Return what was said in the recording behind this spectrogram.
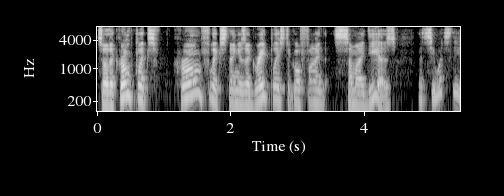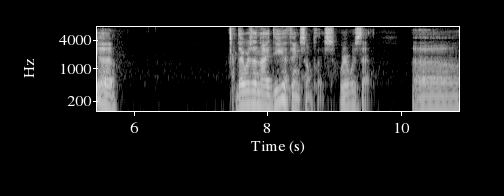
so the Chromeflix Chromeflix thing is a great place to go find some ideas. Let's see what's the uh there was an idea thing someplace. Where was that uh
